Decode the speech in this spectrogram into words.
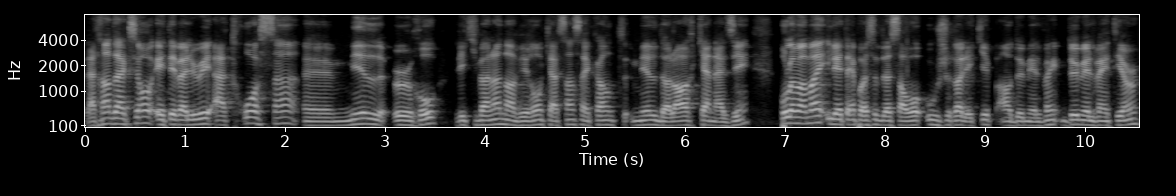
La transaction est évaluée à 300 000 euh, euros, l'équivalent d'environ 450 000 dollars canadiens. Pour le moment, il est impossible de savoir où jouera l'équipe en 2020-2021.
